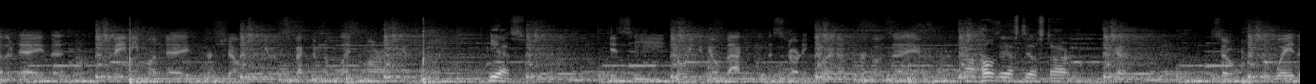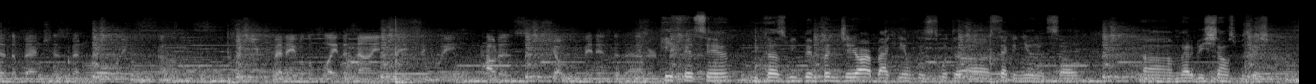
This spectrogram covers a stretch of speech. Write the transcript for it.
other day that maybe Monday for Shump, you expect him to play tomorrow. Yes. Is he going to go back with the starting lineup for Jose? Or? Uh, Jose will still start. Okay. So the way that the bench has been rolling, um, so you've been able to play the nine basically. How does Shump fit into that? Or He fits in because we've been putting J.R. back in with, this, with the uh, second unit, so um, that'll be Shump's position.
